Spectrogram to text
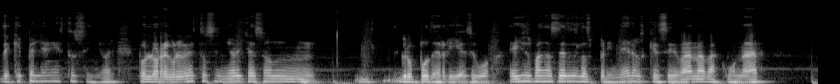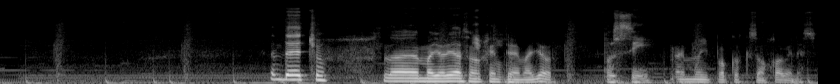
¿de qué pelean estos señores? Por lo regular, estos señores ya son grupo de riesgo. Ellos van a ser los primeros que se van a vacunar. De hecho, la mayoría son gente mayor. Pues sí. Hay muy pocos que son jóvenes.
